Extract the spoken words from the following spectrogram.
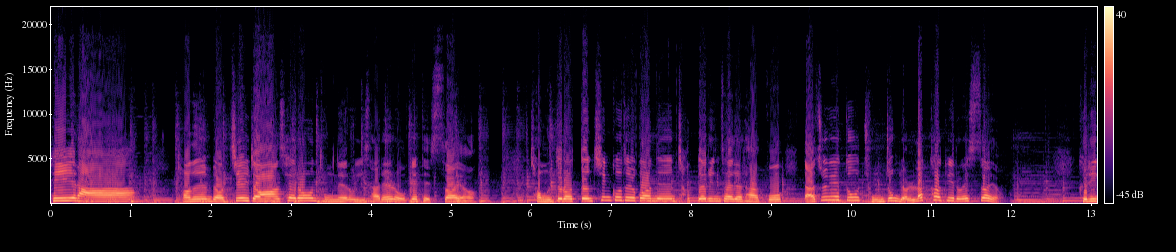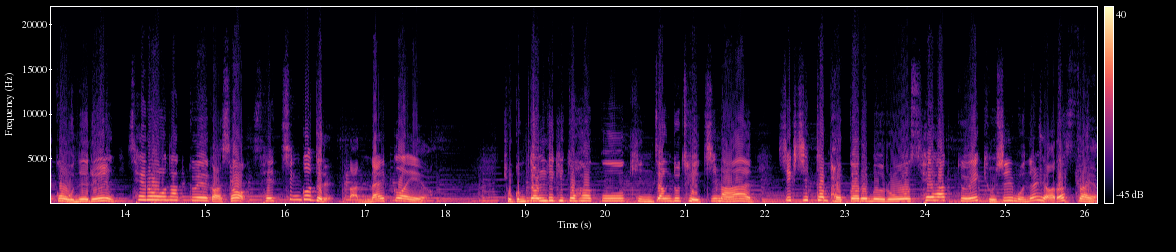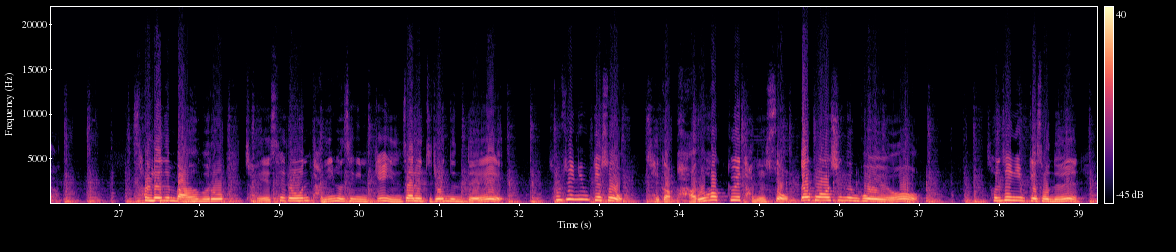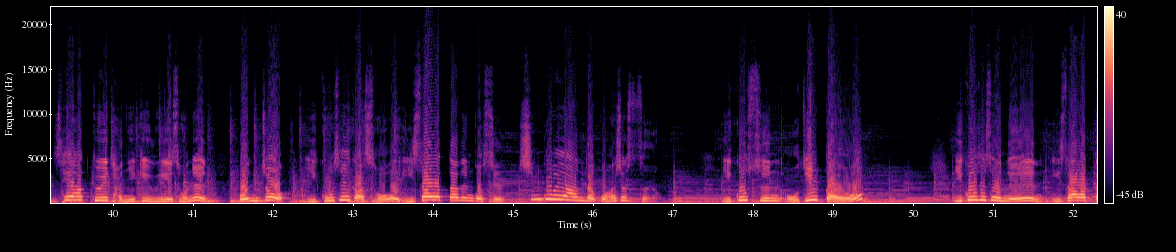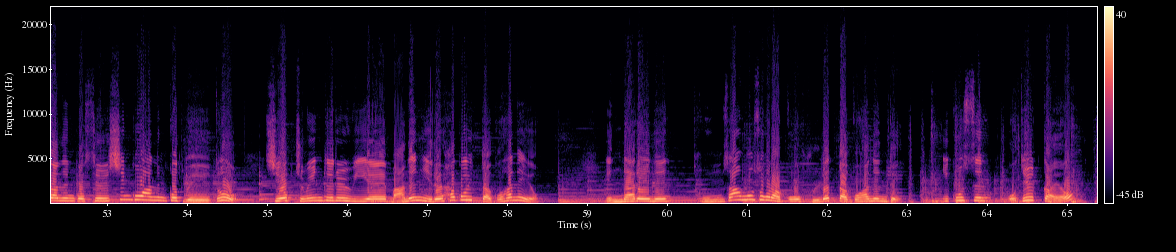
비라. 저는 며칠 전 새로운 동네로 이사를 오게 됐어요. 정들었던 친구들과는 작별 인사를 하고 나중에도 종종 연락하기로 했어요. 그리고 오늘은 새로운 학교에 가서 새 친구들을 만날 거예요. 조금 떨리기도 하고 긴장도 되지만 씩씩한 발걸음으로 새 학교의 교실 문을 열었어요. 설레는 마음으로 저의 새로운 담임 선생님께 인사를 드렸는데 선생님께서 제가 바로 학교에 다닐 수 없다고 하시는 거예요. 선생님께서는 새 학교에 다니기 위해서는 먼저 이곳에 가서 이사 왔다는 것을 신고해야 한다고 하셨어요. 이곳은 어디일까요? 이곳에서는 이사 왔다는 것을 신고하는 것 외에도 지역 주민들을 위해 많은 일을 하고 있다고 하네요. 옛날에는 동사무소라고 불렸다고 하는데 이곳은 어딜까요?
